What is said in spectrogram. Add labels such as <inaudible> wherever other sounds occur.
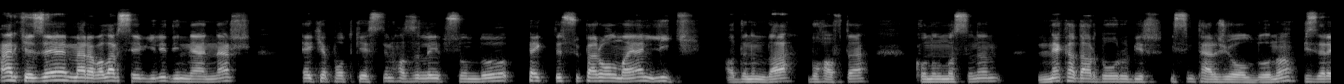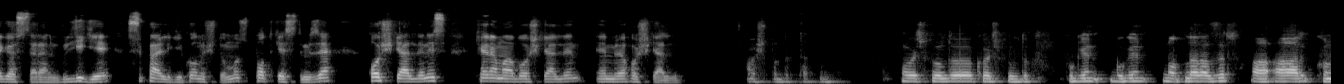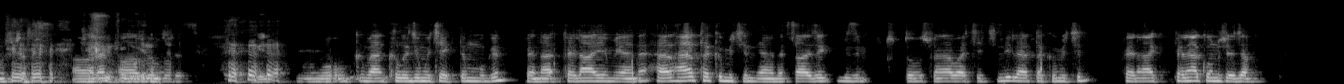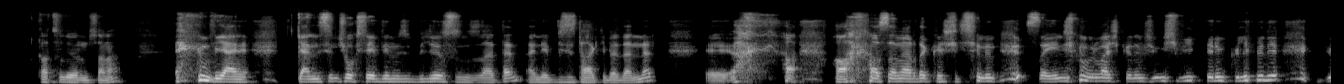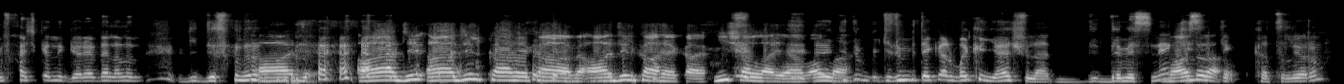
Herkese merhabalar sevgili dinleyenler. Eke Podcast'in hazırlayıp sunduğu pek de süper olmayan lig adının da bu hafta konulmasının ne kadar doğru bir isim tercihi olduğunu bizlere gösteren bu ligi, Süper Ligi konuştuğumuz podcast'imize hoş geldiniz. Kerem abi hoş geldin. Emre hoş geldin. Hoş bulduk tatlım. Hoş bulduk, hoş bulduk. Bugün bugün notlar hazır. A- ağır konuşacağız. <laughs> ağır, ağır konuşacağız. Bugün... ben kılıcımı çektim bugün. Fena, fenayım yani. Her her takım için yani. Sadece bizim tuttuğumuz Fenerbahçe için değil her takım için fena fena konuşacağım. Katılıyorum sana. <laughs> yani kendisini çok sevdiğimizi biliyorsunuz zaten. Hani bizi takip edenler. <laughs> Hasan Arda Kaşıkçı'nın Sayın Cumhurbaşkanım şu iş büyüklerin kulübünü başkanını görevden alın videosunu. Acil, acil, acil KHK abi. Acil KHK. İnşallah ya valla. gidin, gidin bir tekrar bakın ya şuna demesine Vardır kesinlikle abi. katılıyorum.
